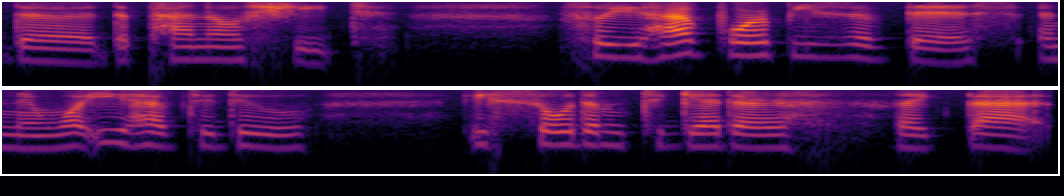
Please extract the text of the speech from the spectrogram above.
the the panel sheet. So you have four pieces of this and then what you have to do is sew them together like that.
